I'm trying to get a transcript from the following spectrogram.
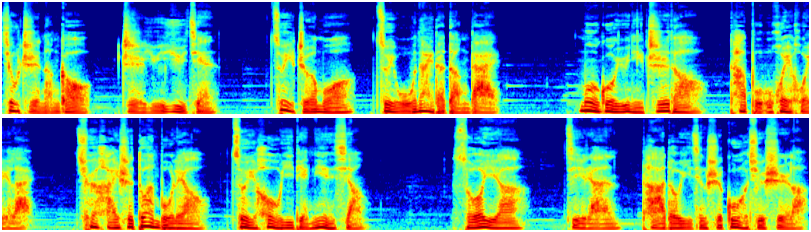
就只能够止于遇见。最折磨、最无奈的等待，莫过于你知道他不会回来，却还是断不了最后一点念想。所以啊，既然他都已经是过去式了，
